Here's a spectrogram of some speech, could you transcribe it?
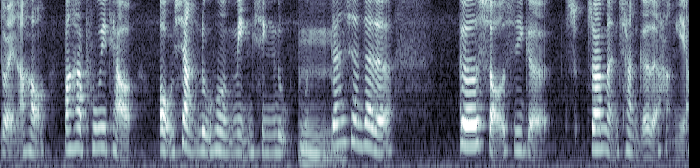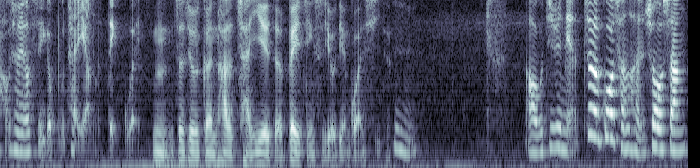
队，然后帮他铺一条偶像路或明星路，嗯，跟现在的。歌手是一个专门唱歌的行业，好像又是一个不太一样的定位。嗯，这就跟他的产业的背景是有点关系的。嗯，啊，我继续念。这个过程很受伤，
